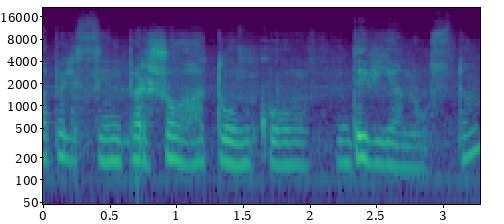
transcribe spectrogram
Апельсин першого гатунку 90.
